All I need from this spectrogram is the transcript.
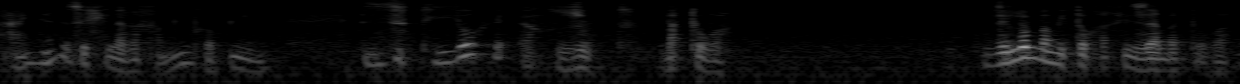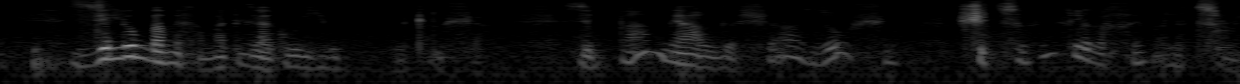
העניין הזה של הרחמים רבים, זאת לא האחזות בתורה. זה לא בא מתוך אחיזה בתורה. זה לא בא מחמת געגועים. באה מההרגשה הזו ש, שצריך לרחם על עצמי.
